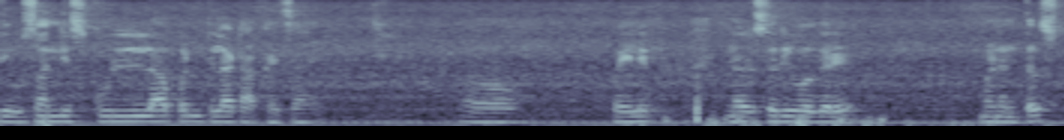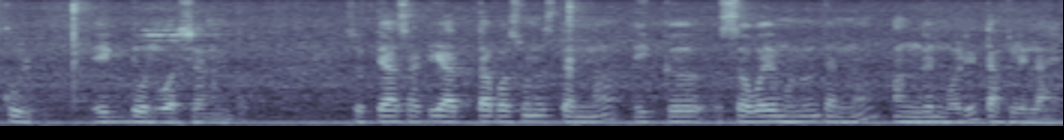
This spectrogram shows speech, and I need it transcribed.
दिवसांनी स्कूलला पण तिला टाकायचं आहे. पहिले नर्सरी वगैरे मग नंतर स्कूल एक दोन वर्षानंतर. सो त्यासाठी आत्तापासूनच त्यांना एक सवय म्हणून त्यांना अंगणवाडीत टाकलेलं आहे.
